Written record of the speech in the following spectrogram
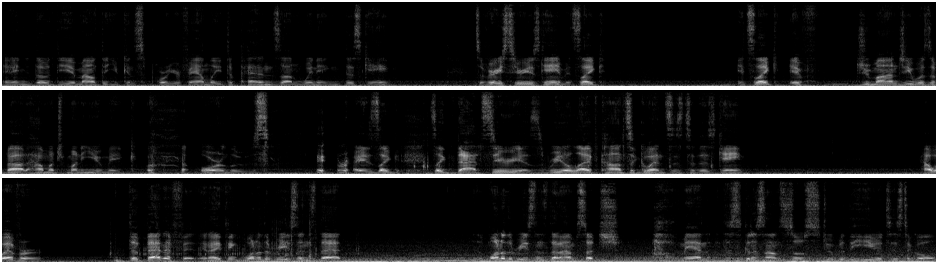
and the the amount that you can support your family depends on winning this game. It's a very serious game. It's like it's like if Jumanji was about how much money you make or lose. right? It's like it's like that serious. Real life consequences to this game. However, the benefit, and I think one of the reasons that one of the reasons that I'm such oh man, this is gonna sound so stupidly egotistical.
